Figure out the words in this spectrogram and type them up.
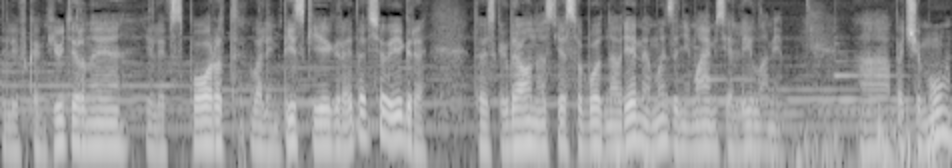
или в компьютерные, или в спорт, в олимпийские игры. Это все игры. То есть, когда у нас есть свободное время, мы занимаемся лилами. А почему?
